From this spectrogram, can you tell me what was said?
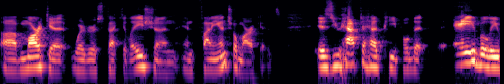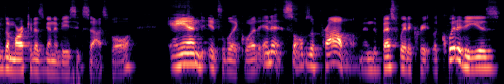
uh, market where there's speculation in financial markets is you have to have people that a believe the market is going to be successful and it's liquid and it solves a problem and the best way to create liquidity is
